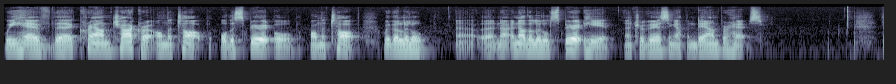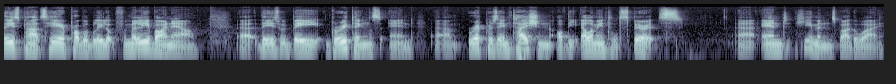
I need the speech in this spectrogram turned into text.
we have the crown chakra on the top, or the spirit orb on the top, with a little uh, another little spirit here uh, traversing up and down, perhaps. These parts here probably look familiar by now. Uh, these would be groupings and um, representation of the elemental spirits uh, and humans, by the way.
